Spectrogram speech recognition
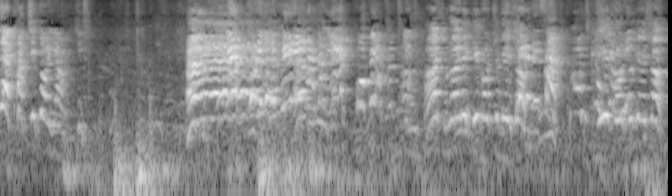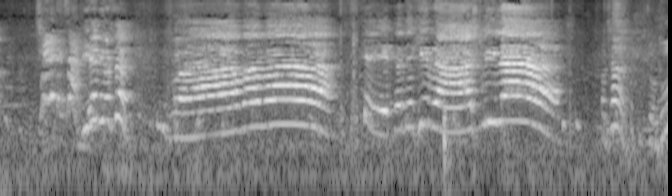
দেখাচ্ছি তো ইয়ার্কি হ্যাঁ, কি করছ কি সব কি করছ কি সব বিহেভ ইয়োরসেলফ বাবা বাবা। এ তো দেখি রাসলীলা। আচ্ছা যদু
